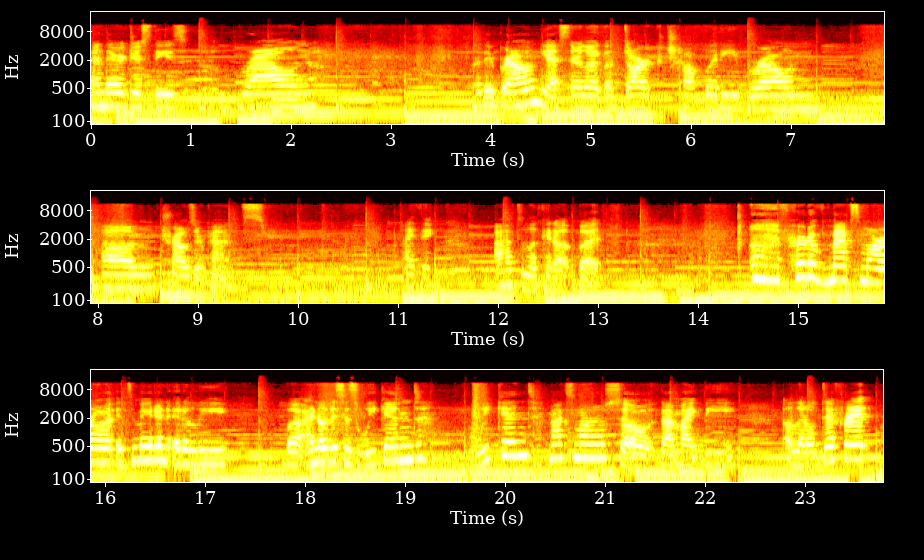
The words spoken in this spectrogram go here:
And they're just these brown are they brown? Yes they're like a dark chocolatey brown um, trouser pants I think. I have to look it up but uh, I've heard of Max Mara. It's made in Italy but I know this is weekend weekend Max Mara so that might be a little different.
